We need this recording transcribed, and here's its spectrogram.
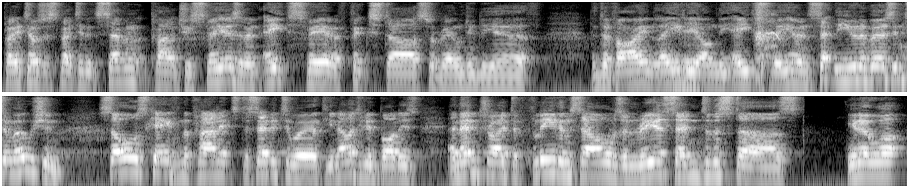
Plato suspected that seven planetary spheres and an eighth sphere of fixed stars surrounding the Earth. The divine lay Idiot. beyond the eighth sphere and set the universe into motion. Souls came from the planets, descended to Earth, united with bodies, and then tried to flee themselves and reascend to the stars. You know what?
